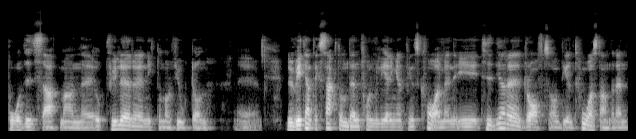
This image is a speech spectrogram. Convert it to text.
påvisa att man eh, uppfyller 1914. Eh, nu vet jag inte exakt om den formuleringen finns kvar men i tidigare drafts av del 2 av standarden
